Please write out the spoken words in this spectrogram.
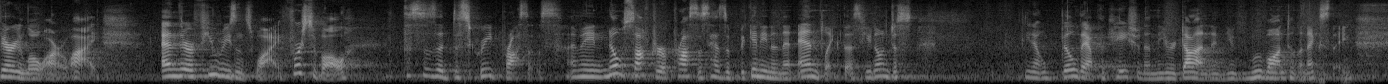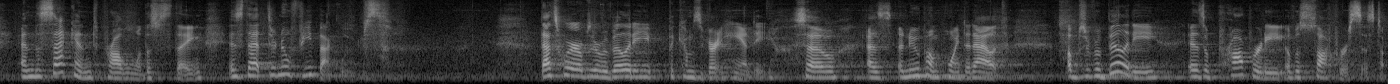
very low ROI. And there are a few reasons why. First of all, this is a discrete process. I mean, no software process has a beginning and an end like this. You don't just you know, build the application and you're done and you move on to the next thing. And the second problem with this thing is that there are no feedback loops. That's where observability becomes very handy. So as Anupam pointed out, observability is a property of a software system.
